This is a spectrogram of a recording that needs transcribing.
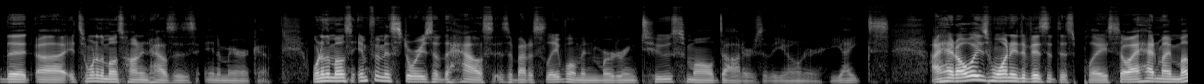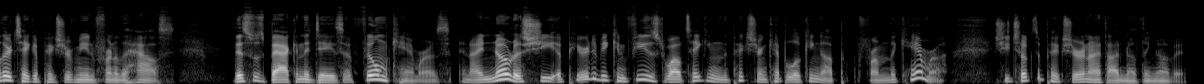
that uh, it's one of the most haunted houses in America. One of the most infamous stories of the house is about a slave woman murdering two small daughters of the owner. Yikes. I had always wanted to visit this place, so I had my mother take a picture of me in front of the house. This was back in the days of film cameras, and I noticed she appeared to be confused while taking the picture and kept looking up from the camera. She took the picture, and I thought nothing of it.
